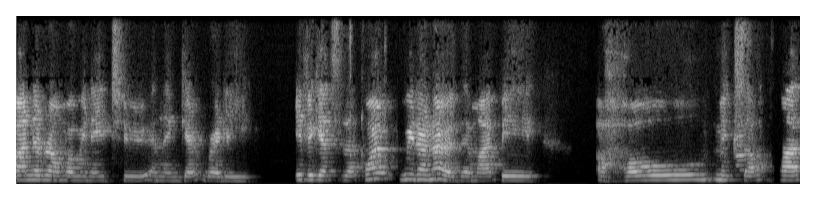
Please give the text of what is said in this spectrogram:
find everyone where we need to, and then get ready. If it gets to that point, we don't know. There might be a whole mix up, but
